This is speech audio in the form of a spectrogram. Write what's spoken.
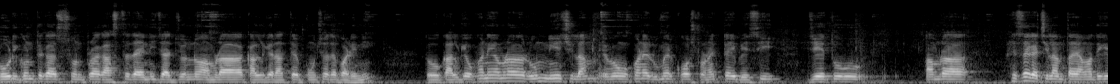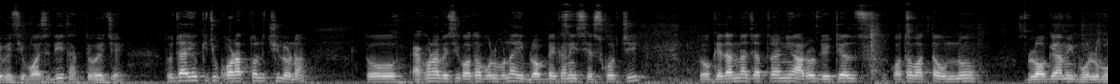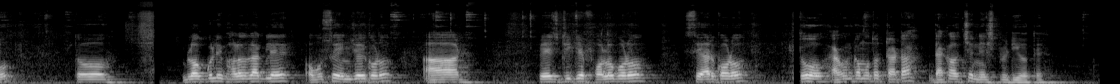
গৌরীকুণ্ড থেকে আজ সোনপ্রাগ আসতে দেয়নি, যার জন্য আমরা কালকে রাত্রে পৌঁছাতে পারিনি। তো কালকে ওখানে আমরা রুম নিয়েছিলাম এবং ওখানে রুমের কস্ট অনেকটাই বেশি, যেহেতু আমরা ফেসে গেছিলাম, তাই আমাদেরকে বেশি পয়সা দিয়ে থাকতে হয়েছে। তো যাই হোক, কিছু করার তো ছিল না। তো এখন আর বেশি কথা বলব না, এই ব্লগটা এখানেই শেষ করছি। তো কেদারনাথ যাত্রা নিয়ে আরও ডিটেলস কথাবার্তা অন্য ব্লগে আমি বলব। তো ব্লগগুলি ভালো লাগলে অবশ্যই এনজয় করো। আর পেজটিকে ফলো করো শেয়ার করো। তো এখনকার মতো টাটা, দেখা হচ্ছে নেক্সট ভিডিওতে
